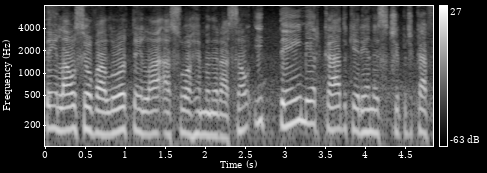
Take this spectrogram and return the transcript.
tem lá o seu valor, tem lá a sua remuneração e tem mercado querendo esse tipo de café.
